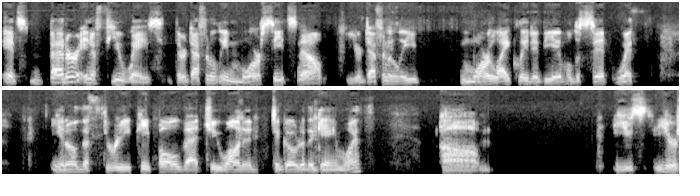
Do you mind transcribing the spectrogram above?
it's better in a few ways. There are definitely more seats now. You're definitely more likely to be able to sit with, you know, the three people that you wanted to go to the game with. Um, you you're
